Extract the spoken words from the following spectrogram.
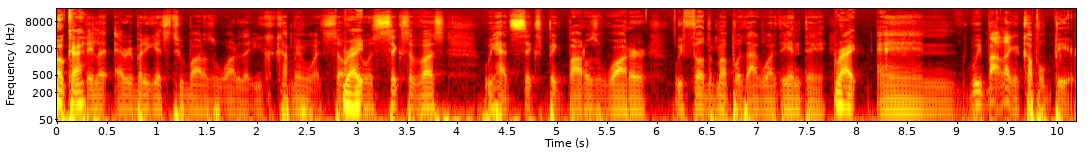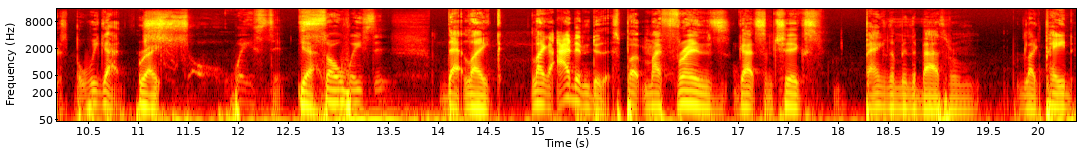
Okay. They let everybody gets two bottles of water that you could come in with. So Right. it was six of us. We had six big bottles of water. We filled them up with aguardiente. Right. And we bought like a couple beers, but we got Right. so wasted. Yeah. So wasted that like like I didn't do this, but my friends got some chicks, banged them in the bathroom, like paid.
